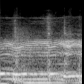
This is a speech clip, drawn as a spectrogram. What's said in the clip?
Why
